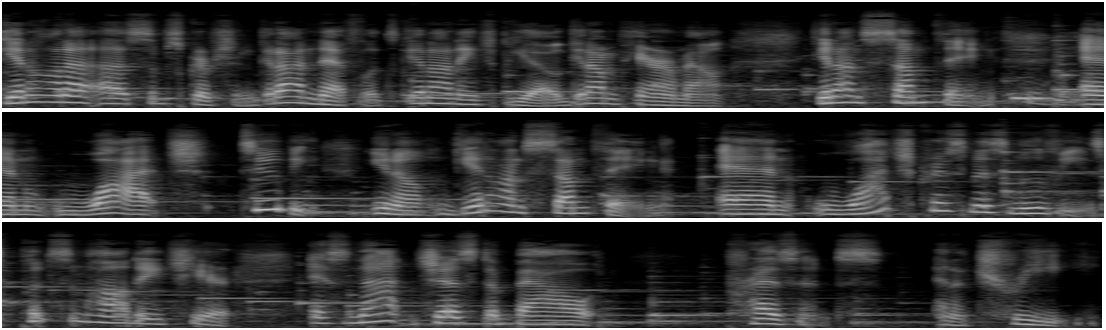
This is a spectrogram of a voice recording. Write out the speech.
Get on a, a subscription, get on Netflix, get on HBO, get on Paramount, get on something and watch Tubi. You know, get on something and watch Christmas movies. Put some holiday cheer. It's not just about presents and a tree.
